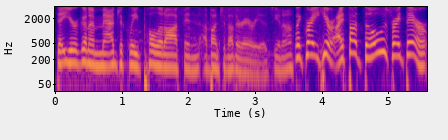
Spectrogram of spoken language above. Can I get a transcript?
that you're gonna magically pull it off in a bunch of other areas, you know? Like right here, I thought those right there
